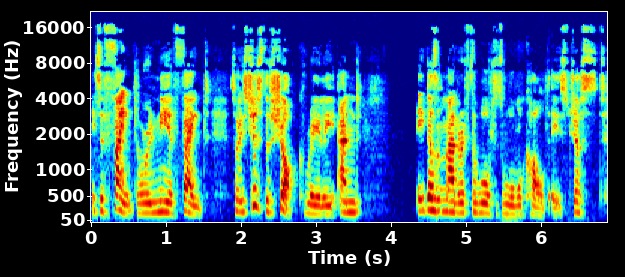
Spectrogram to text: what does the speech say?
It's a faint or a near faint, so it's just the shock really. And it doesn't matter if the water's warm or cold. It's just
